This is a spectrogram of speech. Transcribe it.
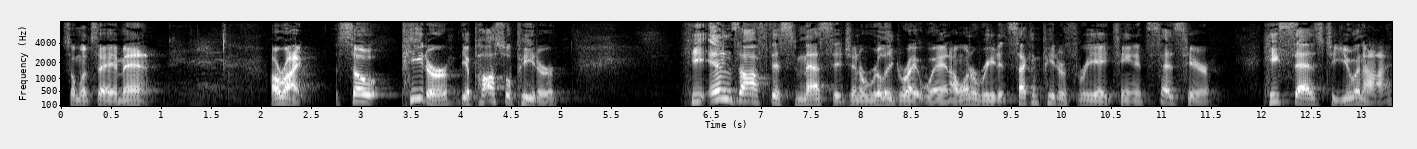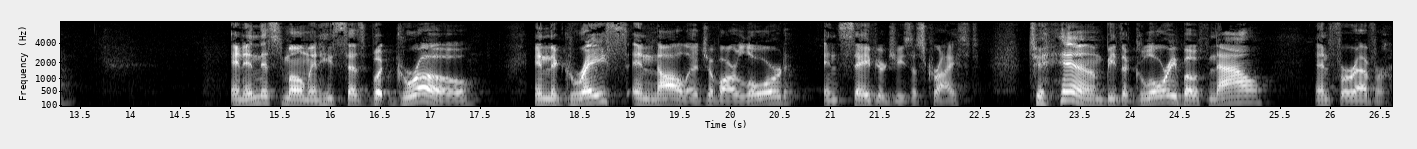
Someone say, Amen. amen. All right so Peter, the apostle Peter, he ends off this message in a really great way and I want to read it. 2 Peter 3:18. It says here, he says to you and I, and in this moment he says, "But grow in the grace and knowledge of our Lord and Savior Jesus Christ. To him be the glory both now and forever."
